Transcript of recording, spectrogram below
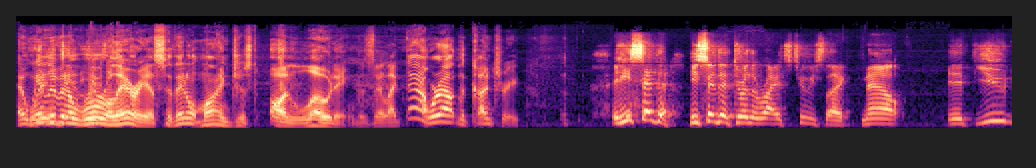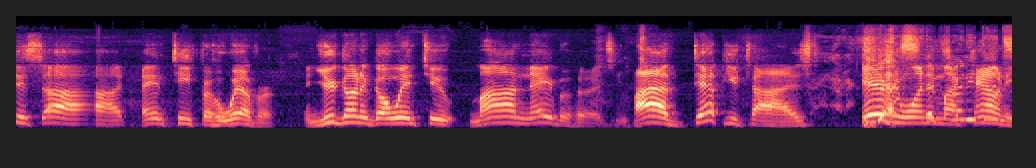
And we When live in a did- he rural area, so they don't mind just unloading because they're like, "Nah, we're out in the country." He said that. He said that during the riots too. He's like, now, if you decide Antifa, whoever, and you're going to go into my neighborhoods, I've deputized everyone in my county,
